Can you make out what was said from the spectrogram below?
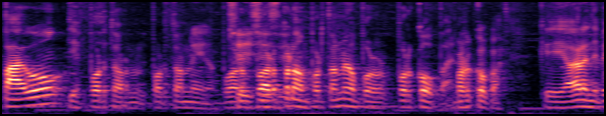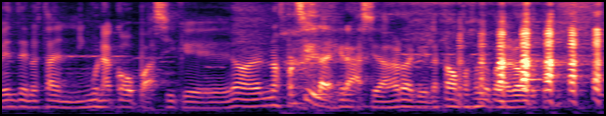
Pago y es por, torne- por torneo. Por, Sí, por-. Perdón, por torneo, por, por copa. ¿no? Por copa. Que ahora Independiente no está en ninguna copa, así que no, nos persigue la desgracia, la verdad que la estamos pasando para el orto.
